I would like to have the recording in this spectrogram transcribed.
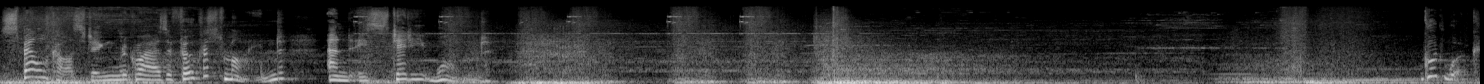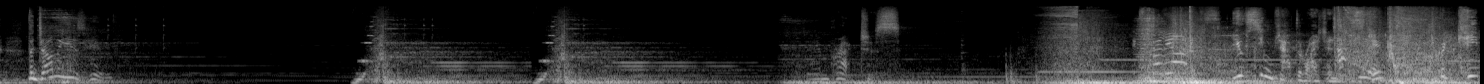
Spellcasting requires a focused mind and a steady wand. Good work. The dummy is here. In practice. You seem to have the right energy, but keep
